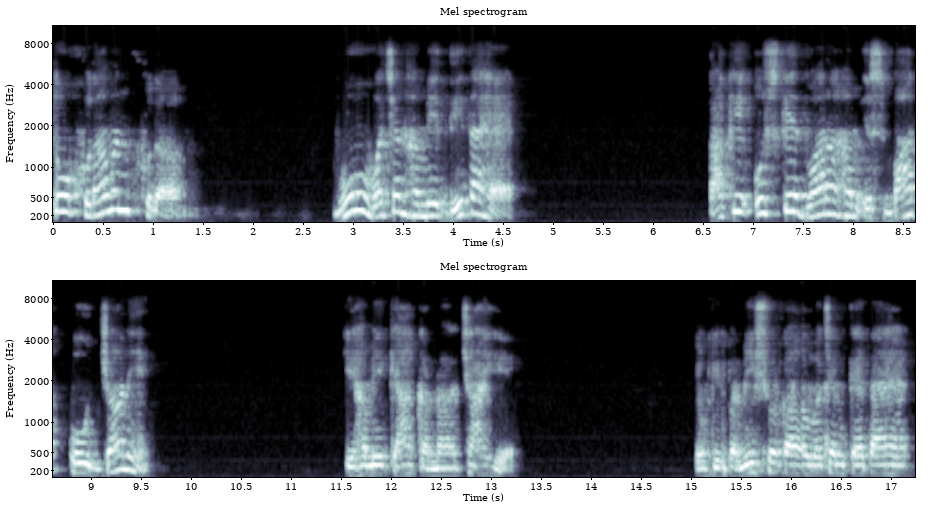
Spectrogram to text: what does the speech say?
तो खुदावन खुदा, वो वचन हमें देता है ताकि उसके द्वारा हम इस बात को जाने कि हमें क्या करना चाहिए। क्योंकि परमेश्वर का वचन कहता है,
